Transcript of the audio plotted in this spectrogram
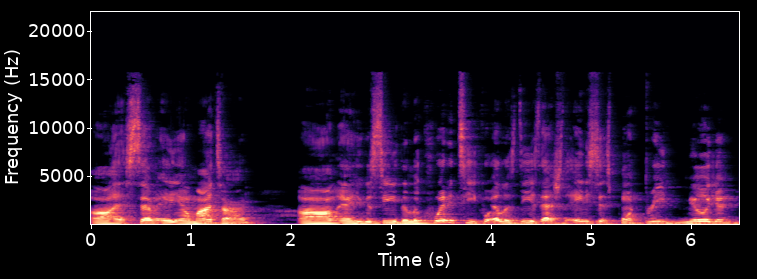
uh, at 7 a.m. my time. Um, and you can see the liquidity for LSD is actually $86.3 million.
